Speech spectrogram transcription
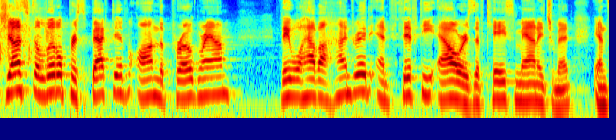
just a little perspective on the program, they will have 150 hours of case management and,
